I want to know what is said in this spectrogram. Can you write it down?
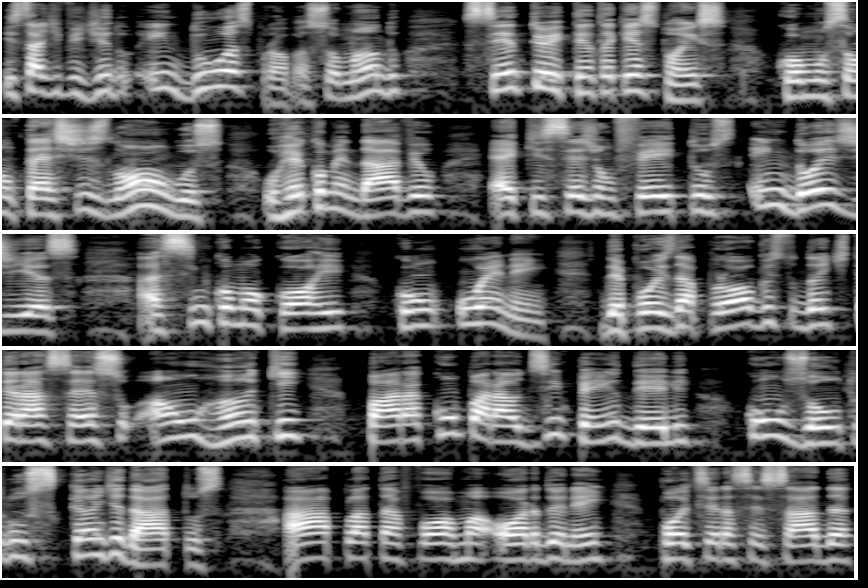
está dividido em duas provas, somando 180 questões. Como são testes longos, o recomendável é que sejam feitos em dois dias, assim como ocorre com o Enem. Depois da prova, o estudante terá acesso a um ranking para comparar o desempenho dele com os outros candidatos. A plataforma Hora do Enem pode ser acessada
